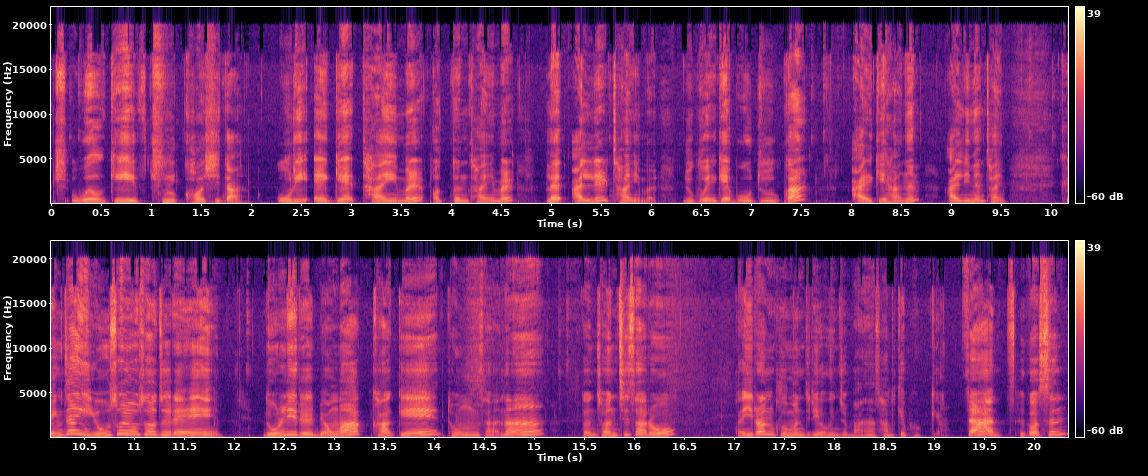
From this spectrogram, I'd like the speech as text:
주- will give 줄 것이다. 우리에게 타임을 어떤 타임을 let 알릴 타임을 누구에게 모두가 알게 하는 알리는 타임. 굉장히 요소 요소들의 논리를 명확하게 동사나 어떤 전치사로 자, 이런 구문들이 여긴 좀 많아서 함께 볼게요. That 그것은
